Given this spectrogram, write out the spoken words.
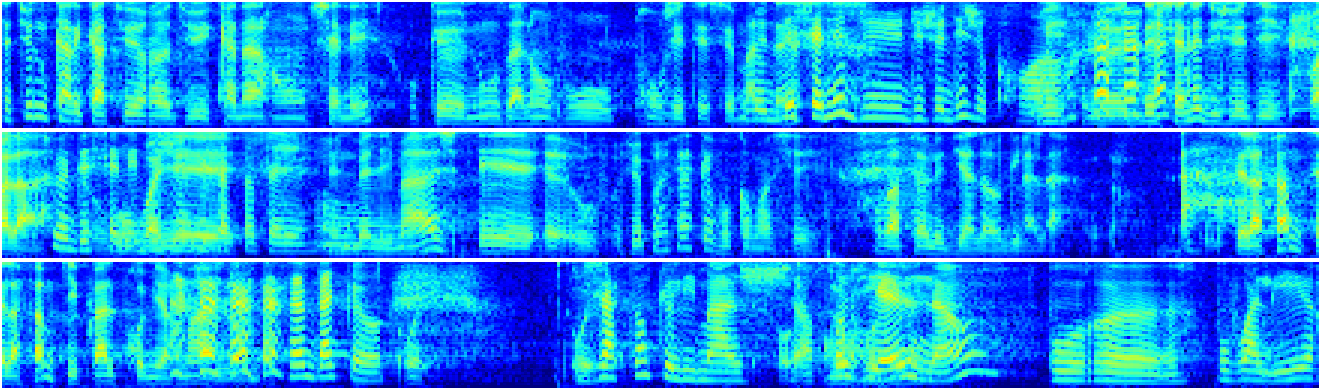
C'est une caricature du canard enchaîné que nous allons vous projeter ce matin. Le déchaîné du, jeudi, je crois. Oui, le déchaîné du jeudi, voilà. Le déchaîné du jeudi, ça s'appelle. Une belle image et euh, je préfère que vous commenciez. On va faire le dialogue là, là. Ah. C'est la femme, c'est la femme qui parle premièrement à l'homme. D'accord. Oui. J'attends que l'image oh, revienne hein, pour euh, pouvoir lire.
